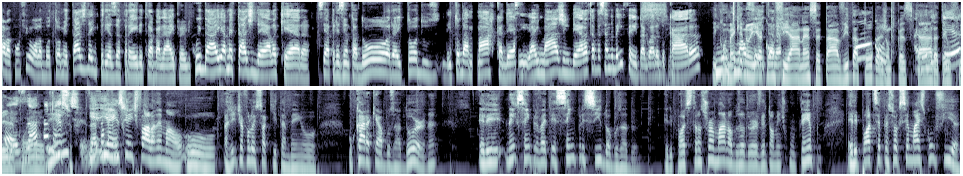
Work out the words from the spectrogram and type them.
Ela confiou. Ela botou metade da empresa para ele trabalhar e para ele cuidar, e a metade dela, que era ser apresentadora e, todos, e toda a marca dela, e a imagem dela estava sendo bem feita. Agora do cara. E como é que não ia feita, né? confiar, né? Você tá a vida toda junto com esse cara, tem um filho com ele. exatamente. Isso. E- E, exatamente. é isso que a gente fala, né, Mal? O, a gente já falou isso aqui também. O, o cara que é abusador, né? Ele nem sempre vai ter sempre sido abusador. Ele pode se transformar no abusador eventualmente com o tempo. Ele pode ser a pessoa que você mais confia.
